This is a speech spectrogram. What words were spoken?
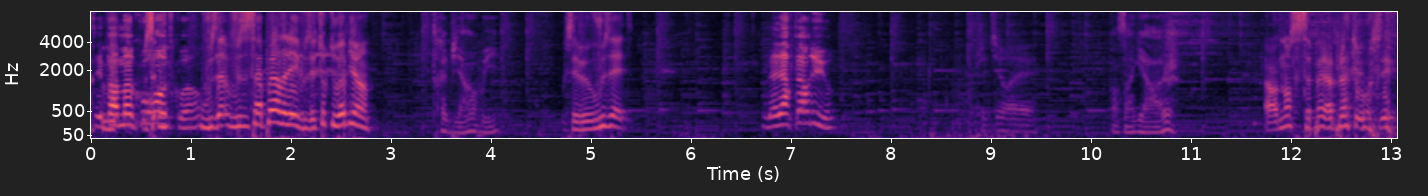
C'est pas main vous- courante, quoi. Vous, vous, vous- ça a pas l'air d'aller, vous êtes sûr que tout va bien? Très bien, oui. Vous savez où vous êtes Il a l'air perdu. hein. Je dirais. Dans un garage. Alors, non, ça s'appelle un plateau. c'est-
